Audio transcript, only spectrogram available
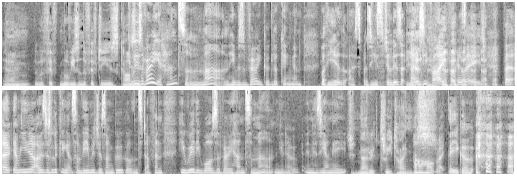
Um, There were fif- movies in the 50s, Carmen. Because he's a very handsome man. He was very good looking, and well, he is. I suppose he still is at Yes. ninety-five for his age. But I, I mean, you know, I was just looking at some of the images on Google and stuff, and he really was a very handsome man. You know, in his young age. married three times. Oh, right, there you go.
